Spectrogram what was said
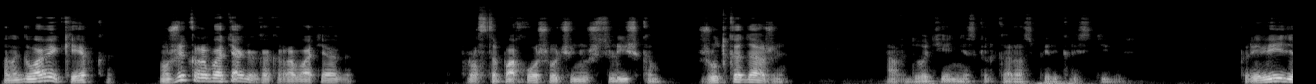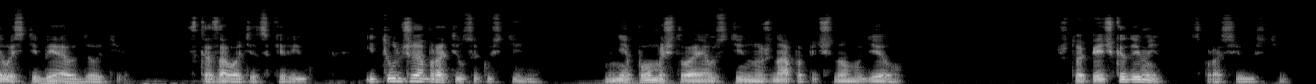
а на голове кепка. Мужик-работяга, как работяга. Просто похож очень уж слишком. Жутко даже. Авдотья несколько раз перекрестилась. «Привиделось тебе, Авдотья», — сказал отец Кирилл, и тут же обратился к Устину. «Мне помощь твоя, Устин, нужна по печному делу». «Что, печка дымит?» — спросил Устин.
